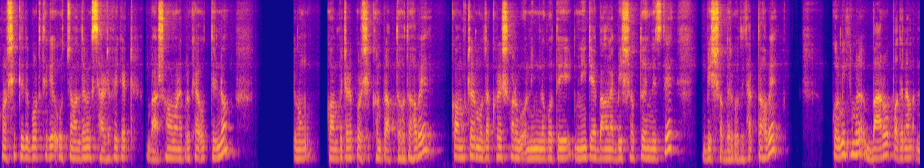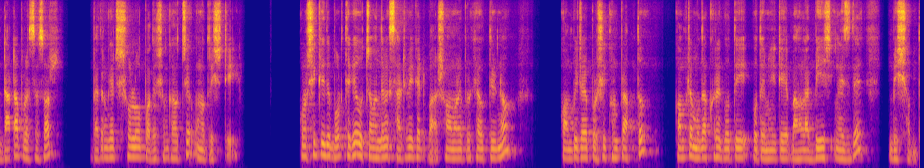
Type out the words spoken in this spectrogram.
কোনো স্বীকৃত বোর্ড থেকে উচ্চ মাধ্যমিক সার্টিফিকেট বা সমমানের পরীক্ষায় উত্তীর্ণ এবং কম্পিউটার প্রশিক্ষণ প্রাপ্ত হতে হবে। কম্পিউটার মুদ্রাক্ষরের সর্বনিম্ন গতি মিনিটে বাংলা বিশ শব্দ ইংরেজিতে বিশ শব্দের গতি থাকতে হবে। কর্মী নম্বর বারো, পদের নাম ডাটা প্রসেসর। বেতন গেট ষোলো, পদের সংখ্যা হচ্ছে উনত্রিশটি কোনো স্বীকৃত বোর্ড থেকে উচ্চ মাধ্যমিক সার্টিফিকেট বা সমমানের পরীক্ষায় উত্তীর্ণ, কম্পিউটার প্রশিক্ষণ প্রাপ্ত কম্পিউটার মুদ্রাক্ষরের গতি প্রতি মিনিটে বাংলা বিশ, ইংরেজিতে বিশ শব্দ।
